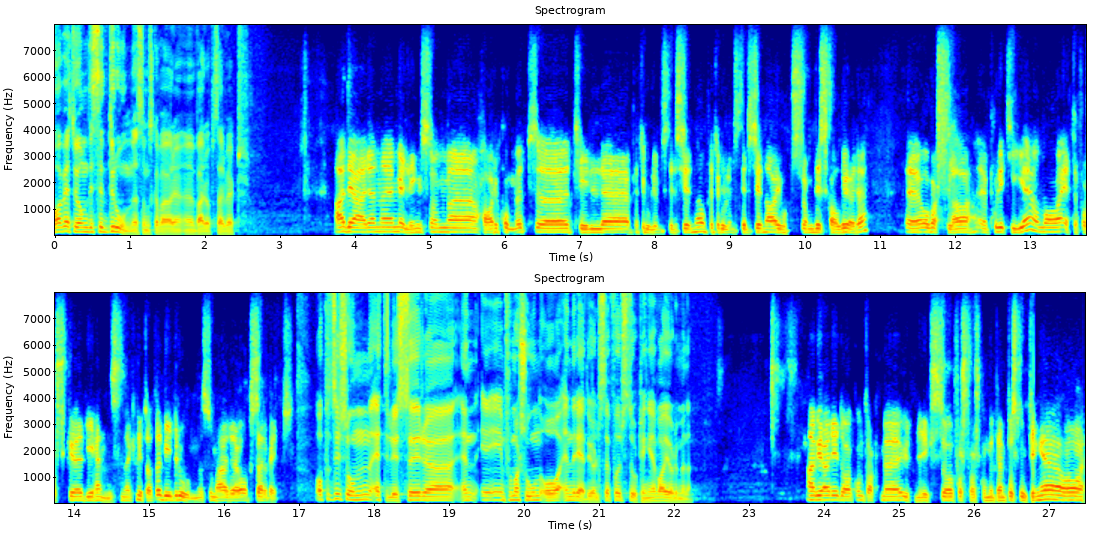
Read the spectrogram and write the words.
Hva vet du om disse dronene som skal være, være observert? Nei, Det er en melding som har kommet til Petroleumstilsynet. og Petroleumstilsynet har gjort som de skal gjøre. Eh, og varsla eh, politiet om å etterforske de hendelsene knytta til de dronene som er eh, observert. Opposisjonen etterlyser en informasjon og en redegjørelse for Stortinget. Hva gjør du med det? Nei, vi har i dag kontakt med utenriks- og forsvarskomiteen på Stortinget. og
